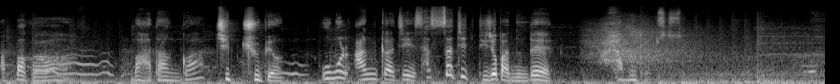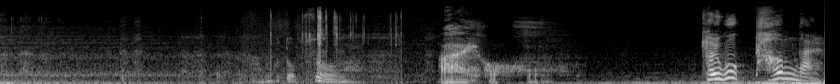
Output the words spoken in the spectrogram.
아빠가 마당과 집 주변, 우물 안까지 샅샅이 뒤져봤는데 아무도 없었어요. 아무것도 없어. 아이고. 결국 다음 날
